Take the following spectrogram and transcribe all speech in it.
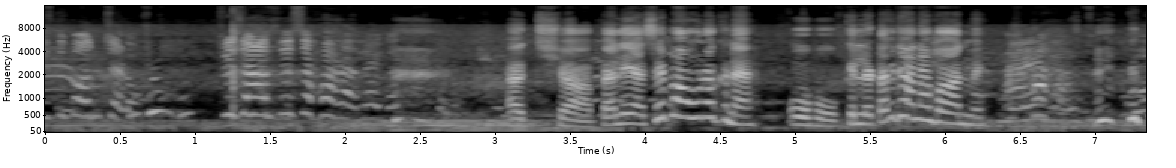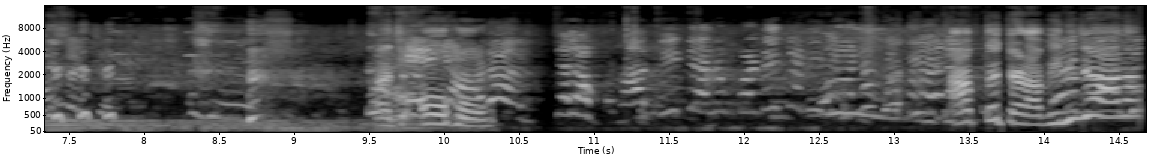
दीदी कौन चढ़ो। फिर जहाँ सहारा लेगा अच्छा पहले ऐसे पाँव रखना है? ओहो कि लटक जाना बाद में? अच्छा ओहो। चलो हाथी के ऊपर नहीं चढ़ी अब तो चढ़ा भी नहीं जा रहा।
